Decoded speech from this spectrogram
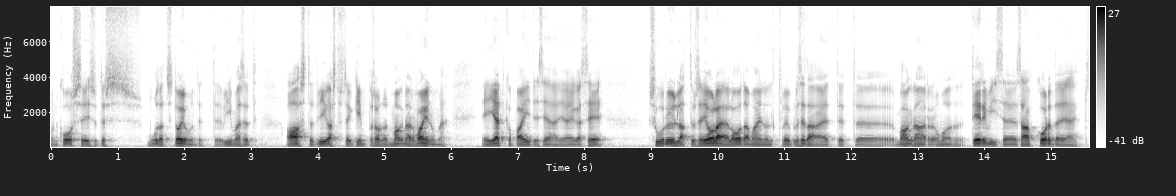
on koosseisudes muudatusi toimunud, et viimased aastad vigastustega kimpus olnud Magnar Vainumäe. Ei jätka Paides ja, ja ega see suur üllatus ei ole, loodame ainult võib-olla seda, et, et äh, Magnar oma tervise saab korda ja et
